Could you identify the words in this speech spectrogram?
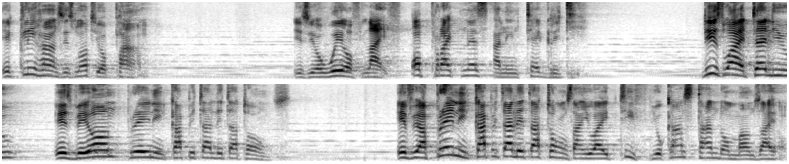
A clean hands is not your palm. It's your way of life. Uprightness and integrity. This is why I tell you, it's beyond praying in capital letter tongues. If you are praying in capital letter tongues and you are a thief, you can't stand on Mount Zion.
